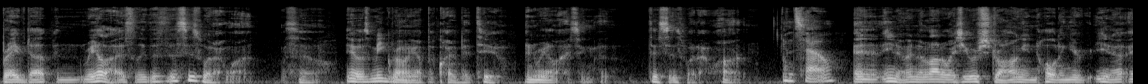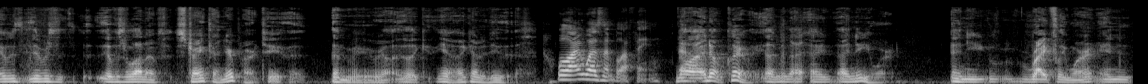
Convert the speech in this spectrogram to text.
braved up and realized like this this is what I want. So yeah, it was me growing up quite a bit too, and realizing that this is what I want. And so, And you know, in a lot of ways, you were strong and holding your. You know, it was there was it was a lot of strength on your part too that that made me realize like, yeah, I got to do this. well, I wasn't bluffing. No, I know clearly. I mean, I, I I knew you weren't, and you rightfully weren't, and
